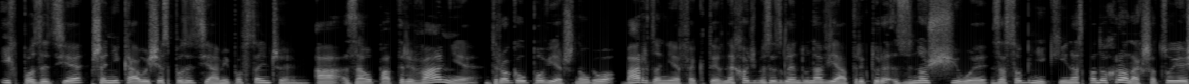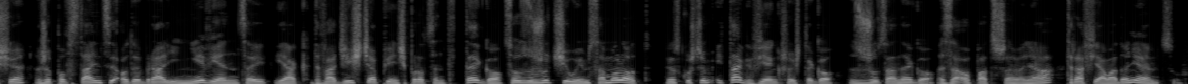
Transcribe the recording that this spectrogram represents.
ich pozycje przenikały się z pozycjami powstańczymi. A zaopatrywanie drogą powietrzną było bardzo nieefektywne, choćby ze względu na wiatry, które znosiły zasobniki na spadochronach. Szacuje się, że powstańcy odebrali nie więcej jak 25% tego, co zrzuciły im samoloty. W związku z czym i tak większość tego zrzucanego zaopatrzenia trafiała do Niemców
